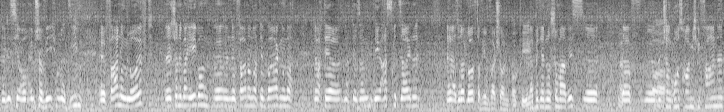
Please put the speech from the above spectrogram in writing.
das ist ja auch Emscher Weg 107. Äh, Fahndung läuft. Äh, schon über Egon äh, eine Fahndung nach dem Wagen und nach, nach der, nach der San nee, Astrid Seidel. Äh, also das läuft auf jeden Fall schon. Okay. Damit ihr nur schon mal wisst, äh, da äh, wird schon großräumig gefahndet.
